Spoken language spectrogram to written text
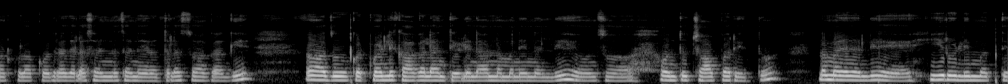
ಮಾಡ್ಕೊಳಕ್ಕೆ ಹೋದರೆ ಅದೆಲ್ಲ ಸಣ್ಣ ಸಣ್ಣ ಇರುತ್ತಲ್ಲ ಸೊ ಹಾಗಾಗಿ ಅದು ಕಟ್ ಮಾಡ್ಲಿಕ್ಕೆ ಆಗಲ್ಲ ಅಂತೇಳಿ ನಾನು ನಮ್ಮ ಮನೆಯಲ್ಲಿ ಒಂದು ಒಂದು ಚಾಪರ್ ಇತ್ತು. ನಮ್ಮ ಮನೆಯಲ್ಲಿ ಈರುಳ್ಳಿ ಮತ್ತು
